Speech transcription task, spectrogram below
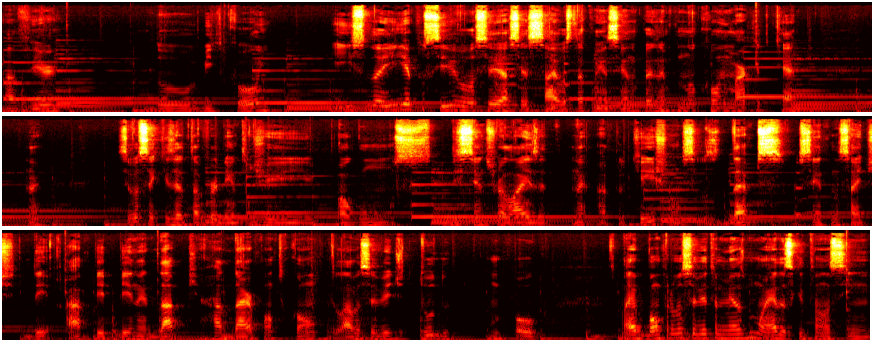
a ver do Bitcoin. E isso daí é possível você acessar e você está conhecendo, por exemplo, no CoinMarketCap. Né? Se você quiser estar por dentro de alguns decentralized né, applications, os DApps, você entra no site DAPP, né, dapradar.com e lá você vê de tudo um pouco. Lá é bom para você ver também as moedas que estão assim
